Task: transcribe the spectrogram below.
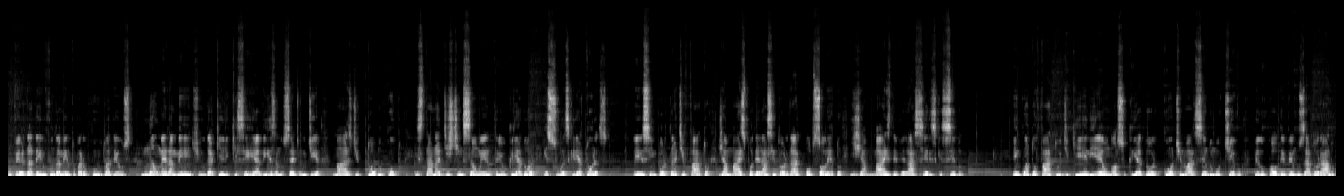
O verdadeiro fundamento para o culto a Deus, não meramente o daquele que se realiza no sétimo dia, mas de todo o culto, está na distinção entre o Criador e suas criaturas. Esse importante fato jamais poderá se tornar obsoleto e jamais deverá ser esquecido. Enquanto o fato de que Ele é o nosso Criador continuar sendo o motivo pelo qual devemos adorá-lo,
